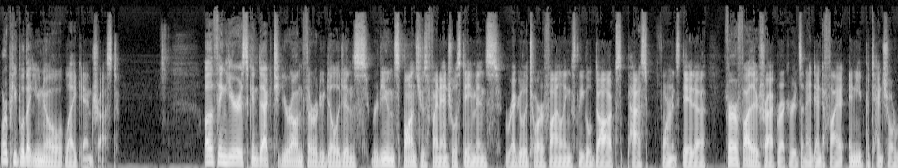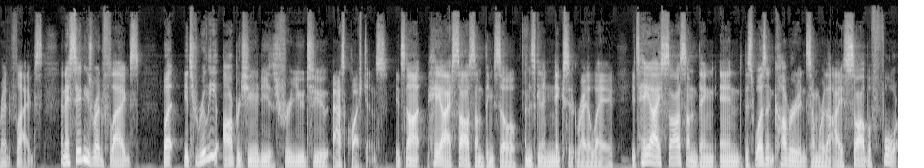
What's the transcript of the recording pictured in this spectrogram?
or people that you know, like, and trust. Other thing here is conduct your own thorough due diligence, reviewing sponsors' financial statements, regulatory filings, legal docs, past performance data, verify their track records, and identify any potential red flags. And I say these red flags, but it's really opportunities for you to ask questions. It's not, hey, I saw something, so I'm just going to nix it right away. It's, hey, I saw something and this wasn't covered in somewhere that I saw before.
